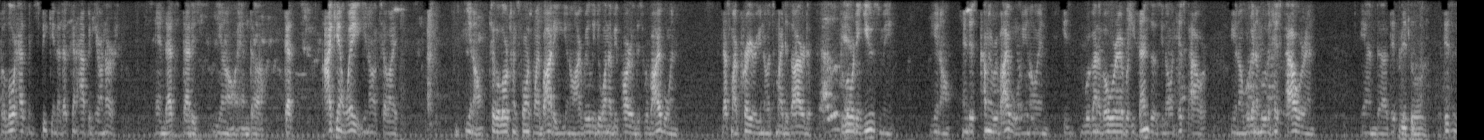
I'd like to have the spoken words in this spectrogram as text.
the Lord has been speaking that that's going to happen here on earth, and that's that is you know, and uh, that I can't wait, you know, till I you know, till the Lord transforms my body, you know, I really do want to be part of this revival, and that's my prayer. You know, it's my desire to the Lord to use me, you know, in this coming revival. You know, and he's, we're gonna go wherever He sends us. You know, in His power. You know, we're gonna move in His power, and and uh, this this is, this is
